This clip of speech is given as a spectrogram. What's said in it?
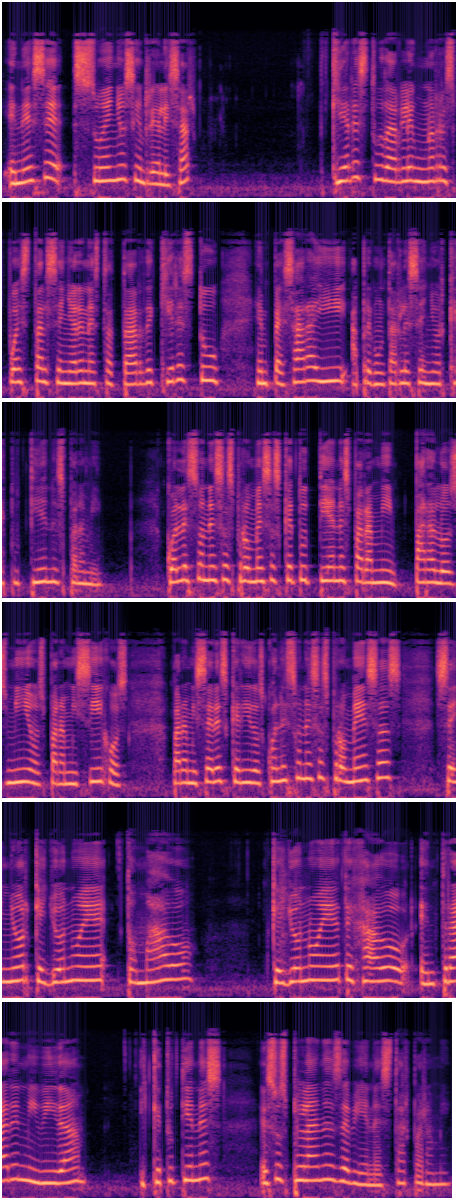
en ese sueño sin realizar? ¿Quieres tú darle una respuesta al Señor en esta tarde? ¿Quieres tú empezar ahí a preguntarle, Señor, ¿qué tú tienes para mí? ¿Cuáles son esas promesas que tú tienes para mí, para los míos, para mis hijos, para mis seres queridos? ¿Cuáles son esas promesas, Señor, que yo no he tomado, que yo no he dejado entrar en mi vida y que tú tienes esos planes de bienestar para mí?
